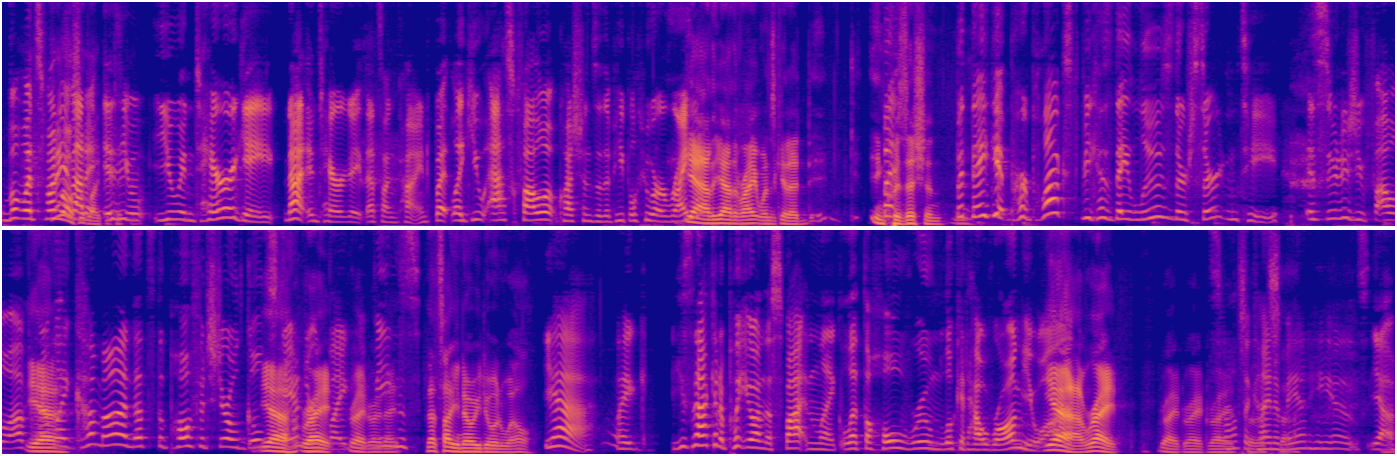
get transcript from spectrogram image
but what's funny about it like is take you you interrogate, not interrogate. That's unkind, but like you ask follow up questions of the people who are right. yeah, yeah, the right ones get a inquisition. But they get perplexed because they lose their certainty as soon as you follow up. Yeah. I'm like, come on, that's the Paul Fitzgerald gold yeah, standard. right, like, right, right, right. That's how you know you're doing well. yeah, like he's not going to put you on the spot and like let the whole room look at how wrong you are. Yeah, right, right, right, right. It's not the kind of uh, man he is. Yeah.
